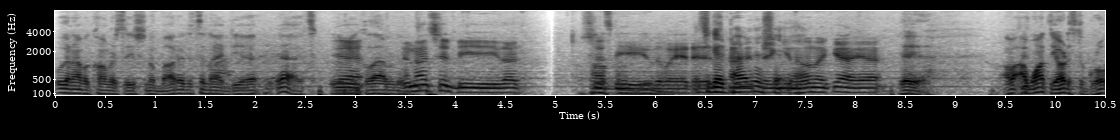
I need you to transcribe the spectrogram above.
we're gonna have a conversation about it. It's an idea. Yeah, it's gonna Yeah. be collaborative. And that should be that That's how it's should gonna be the way it is. It's a good kind of partnership, thing, you know. man. Like yeah, yeah. yeah, yeah. I, I want the artists to grow.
